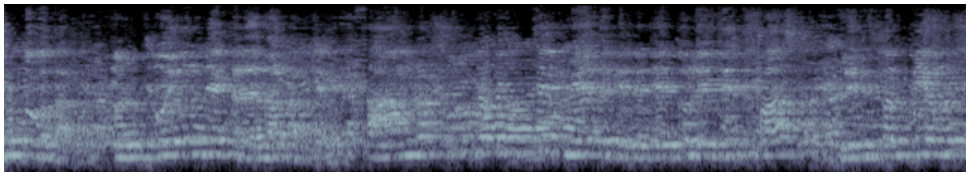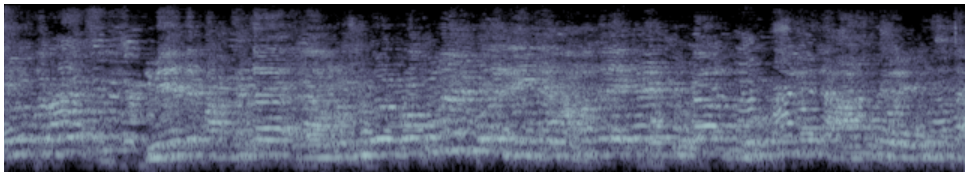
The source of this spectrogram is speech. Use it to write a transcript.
সত্য কথা। তো ওই অনুযায়ী একটা রেজাল্ট আছে তা আমরা শুরু করব হচ্ছে মেয়েদের দিকে, যেহেতু লেডিস ফার্স্ট লেডিস ফার্স্ট দিয়ে আমরা শুরু করব। মেয়েদের প্রার্থীটা আমরা শুরু করব। প্রথমে আমি বলে দিই যে আমাদের এখানে টোটাল ভোট ছিল আটশো একুশটা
